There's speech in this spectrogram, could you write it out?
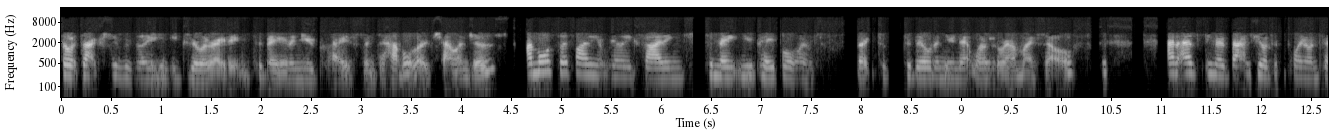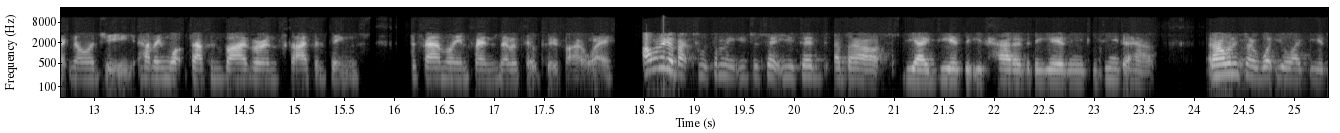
So it's actually really exhilarating to be in a new place and to have all those challenges. I'm also finding it really exciting to meet new people and like to, to build a new network around myself. And as you know, back to your point on technology, having WhatsApp and Viber and Skype and things, the family and friends never feel too far away. I want to go back to something you just said. You said about the ideas that you've had over the years and you continue to have. And I want to know what your ideas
